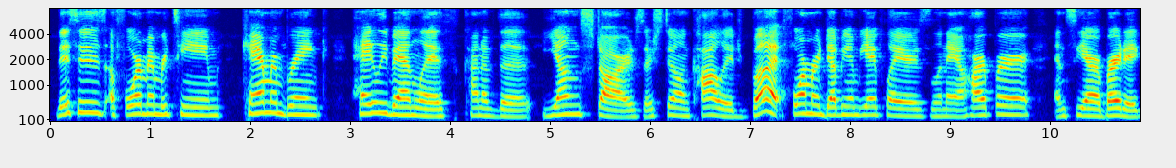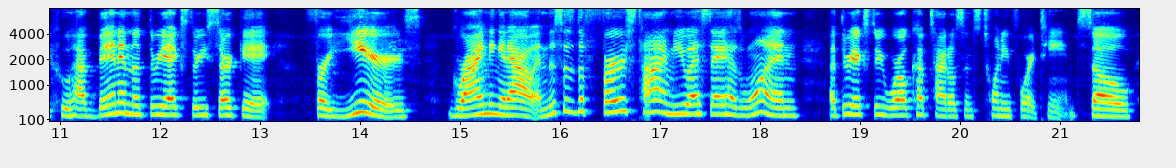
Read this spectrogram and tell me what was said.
This is a four member team Cameron Brink, Hailey Van Lith, kind of the young stars. They're still in college, but former WNBA players Linnae Harper and Sierra Burdick, who have been in the 3x3 circuit for years, grinding it out. And this is the first time USA has won a 3x3 World Cup title since 2014. So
